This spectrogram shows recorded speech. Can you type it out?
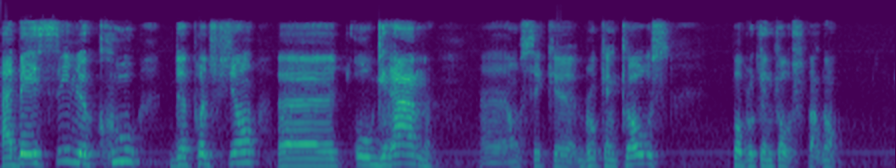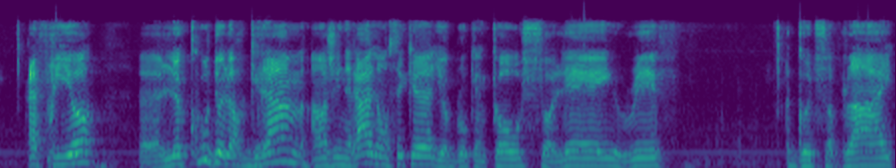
à baisser le coût de production euh, au gramme euh, on sait que Broken Coast, pas Broken Coast, pardon, Afria, euh, le coût de leur gramme en général, on sait qu'il y a Broken Coast, Soleil, Riff, Good Supply.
